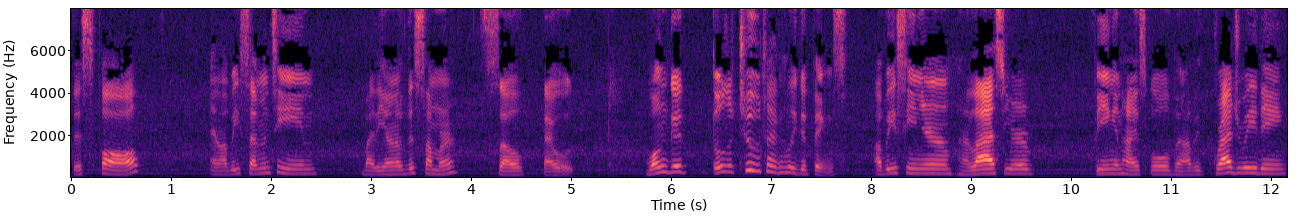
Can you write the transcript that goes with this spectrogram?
this fall, and I'll be 17 by the end of this summer. So that will one good. Those are two technically good things. I'll be a senior. My last year being in high school, then I'll be graduating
